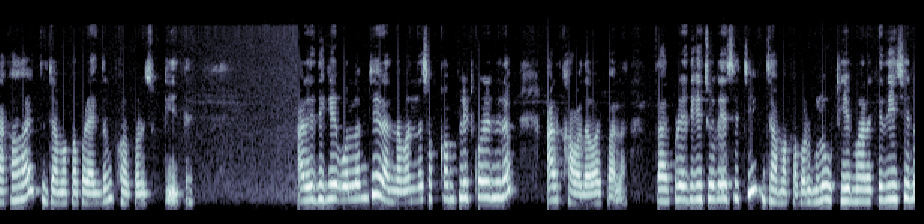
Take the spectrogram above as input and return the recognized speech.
রাখা হয়, তো জামা কাপড় একদম খড়খড়ে শুকিয়ে যায়। আর এদিকে বললাম যে রান্না বান্না সব কমপ্লিট করে নিলাম, আর খাওয়া দাওয়ার পালা। তারপরে এদিকে চলে এসেছি জামা কাপড়গুলো উঠিয়ে মা রেখে দিয়েছিল,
